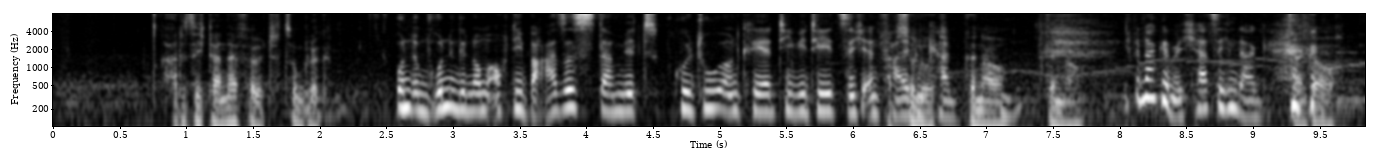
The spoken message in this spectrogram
hat es sich dann erfüllt, zum Glück. Und im Grunde genommen auch die Basis, damit Kultur und Kreativität sich entfalten Absolut, kann. Genau, genau. Ich bedanke mich. Herzlichen Dank. Danke auch.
